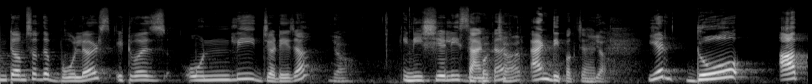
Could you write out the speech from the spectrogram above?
in terms of the bowlers it was only jadeja या initially Santner Chahar. And Deepak Chahar Yeah. यार दो आप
